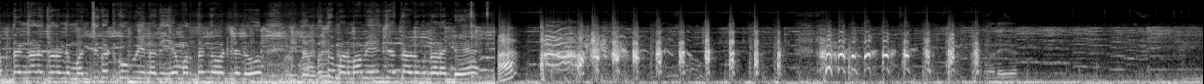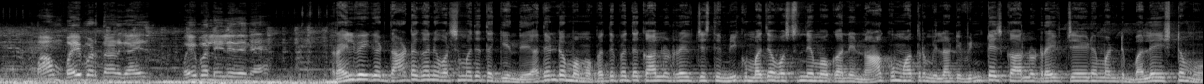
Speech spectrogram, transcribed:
అర్థం కాదు చూడండి మంచు కట్టుకుపోయినది ఏం అర్థం కావట్లేదు. ఈ దెబ్బతో మన మామ ఏం చేద్దాం అనుకున్నాడంటే మామ భయపడుతున్నాడు వైబర్ భయపడలేదేనే రైల్వే గేట్ దాటగానే వర్షం అయితే తగ్గింది. అదేంటో మామ పెద్ద పెద్ద కార్లు డ్రైవ్ చేస్తే మీకు మజా వస్తుందేమో కానీ నాకు మాత్రం ఇలాంటి వింటేజ్ కార్లు డ్రైవ్ చేయడం అంటే భలే ఇష్టము.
